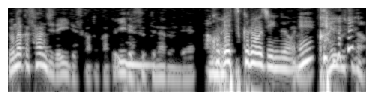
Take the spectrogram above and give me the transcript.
夜中3時でいいですかとかって、いいですってなるんで。個あのね別クロージングをね。怪物なの。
